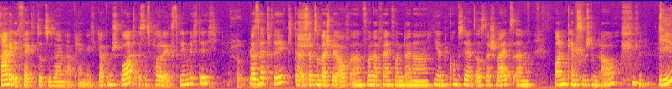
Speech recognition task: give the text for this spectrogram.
Trageeffekt sozusagen abhängig. Ich glaube, im Sport ist es Paul extrem wichtig, ja. was er trägt. Da ist er zum Beispiel auch ähm, voller Fan von deiner, hier, du kommst ja jetzt aus der Schweiz, ähm, On kennst du bestimmt auch. Wie?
